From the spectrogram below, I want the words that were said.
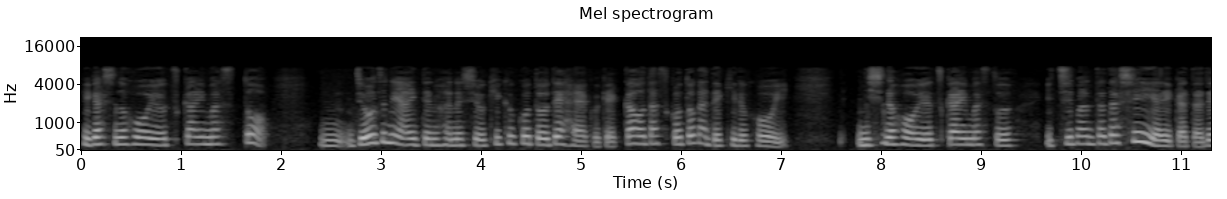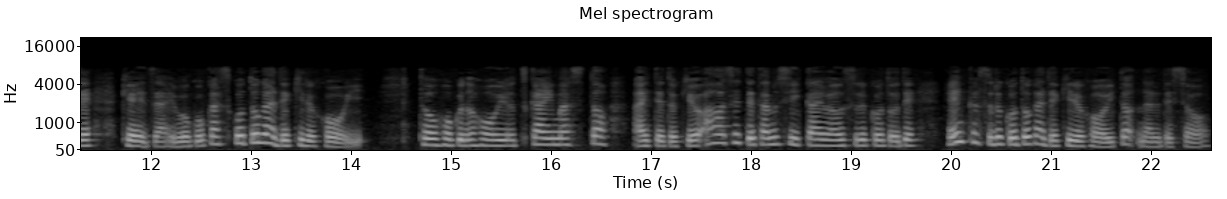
東の方位を使いますと、上手に相手の話を聞くことで早く結果を出すことができる方位西の方位を使いますと一番正しいやり方で経済を動かすことができる方位東北の方位を使いますと相手と気を合わせて楽しい会話をすることで変化することができる方位となるでしょう。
